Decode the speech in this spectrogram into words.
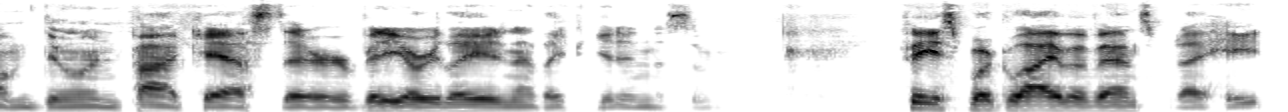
I'm doing podcasts that are video related, and I'd like to get into some Facebook Live events, but I hate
